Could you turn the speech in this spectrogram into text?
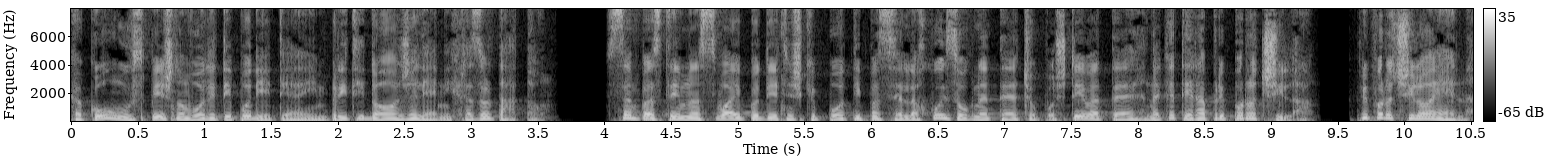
Kako uspešno voditi podjetje in priti do želenih rezultatov? Sem pa s tem na svoji podjetniški poti, pa se lahko izognete, če upoštevate nekatera priporočila. Priporočilo ena.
